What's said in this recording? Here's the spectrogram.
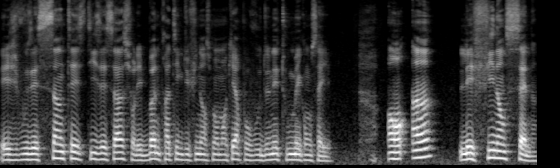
Et je vous ai synthétisé ça sur les bonnes pratiques du financement bancaire pour vous donner tous mes conseils. En 1, les finances saines.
